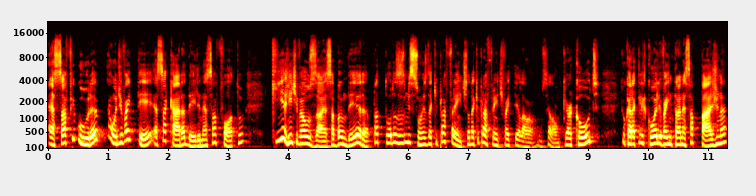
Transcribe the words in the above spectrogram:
essa figura onde vai ter essa cara dele nessa foto que a gente vai usar essa bandeira para todas as missões daqui para frente. Então daqui para frente vai ter lá, um, sei lá, um QR code que o cara clicou, ele vai entrar nessa página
